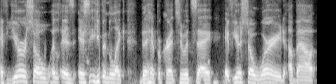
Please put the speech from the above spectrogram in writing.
if you're so is is even like the hypocrites who would say if you're so worried about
